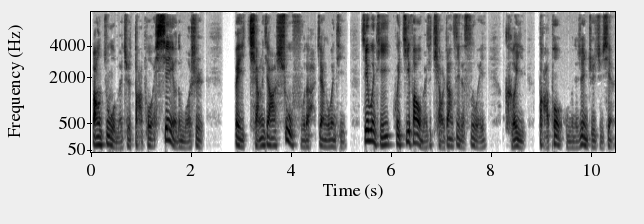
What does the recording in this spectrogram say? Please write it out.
帮助我们去打破现有的模式被强加束缚的这样一个问题。这些问题会激发我们去挑战自己的思维，可以打破我们的认知局限。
